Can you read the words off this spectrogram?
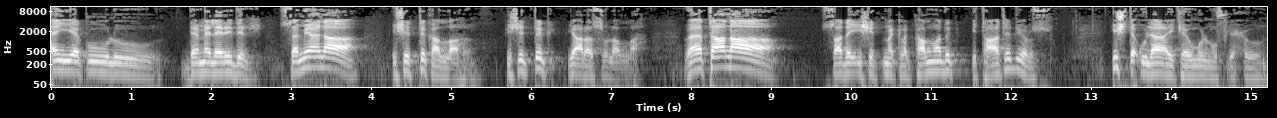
En yekulu demeleridir. Semi'na işittik Allah'ım. İşittik ya Resulallah. Ve etana sade işitmekle kalmadık, itaat ediyoruz. İşte ulaike umul muflihun.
